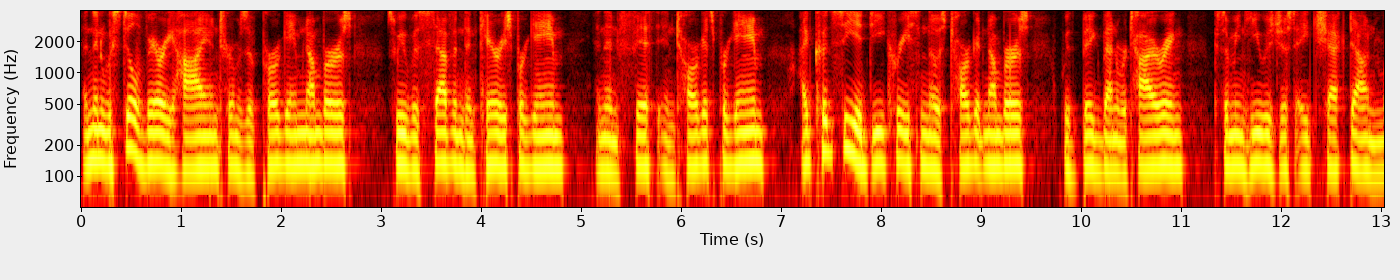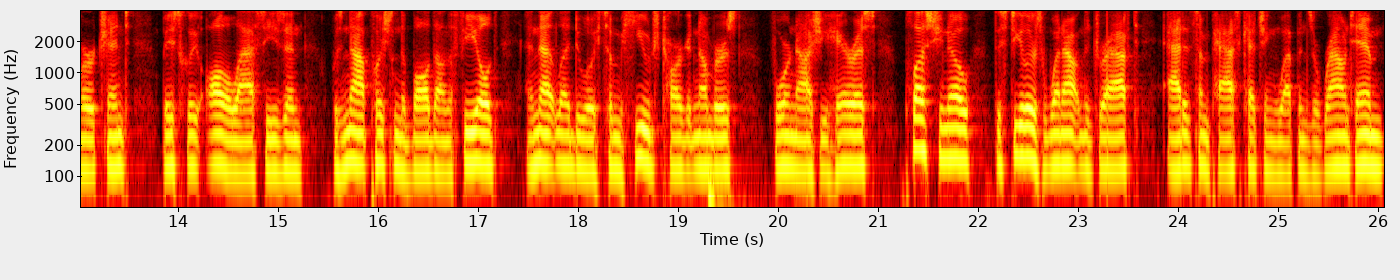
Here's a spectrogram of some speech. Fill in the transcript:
and then was still very high in terms of per game numbers. So he was seventh in carries per game and then fifth in targets per game. I could see a decrease in those target numbers with Big Ben retiring, because I mean, he was just a check down merchant basically all of last season, was not pushing the ball down the field, and that led to some huge target numbers for Najee Harris. Plus, you know, the Steelers went out in the draft, added some pass catching weapons around him,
